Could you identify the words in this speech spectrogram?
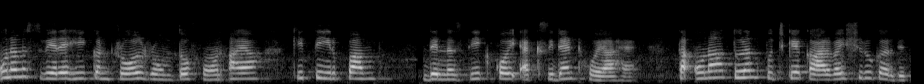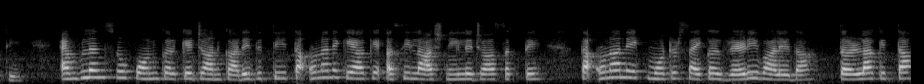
ਉਹਨਾਂ ਨੂੰ ਸਵੇਰੇ ਹੀ ਕੰਟਰੋਲ ਰੂਮ ਤੋਂ ਫੋਨ ਆਇਆ ਕਿ ਧੀਰ ਪੰਪ ਦੇ ਨਜ਼ਦੀਕ ਕੋਈ ਐਕਸੀਡੈਂਟ ਹੋਇਆ ਹੈ, ਤਾਂ ਉਹਨਾਂ ਤੁਰੰਤ ਪੁੱਜ ਕੇ ਕਾਰਵਾਈ ਸ਼ੁਰੂ ਕਰ ਦਿੱਤੀ। ਐਂਬੂਲੈਂਸ ਨੂੰ ਫੋਨ ਕਰਕੇ ਜਾਣਕਾਰੀ ਦਿੱਤੀ ਤਾਂ ਉਹਨਾਂ ਨੇ ਕਿਹਾ ਕਿ ਅਸੀਂ ਲਾਸ਼ ਨਹੀਂ ਲਿਜਾ ਸਕਦੇ ਤਾਂ ਉਹਨਾਂ ਨੇ ਇੱਕ ਮੋਟਰਸਾਈਕਲ ਰੇੜੀ ਵਾਲੇ ਦਾ ਤਰਲਾ ਕੀਤਾ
